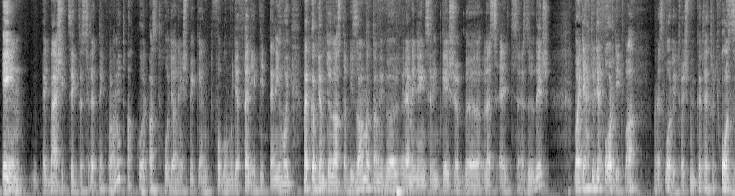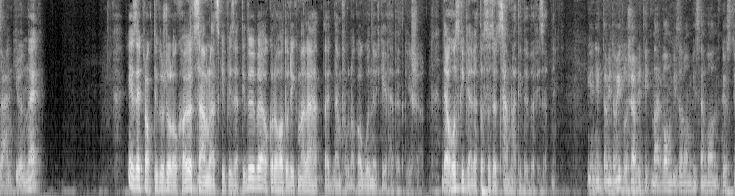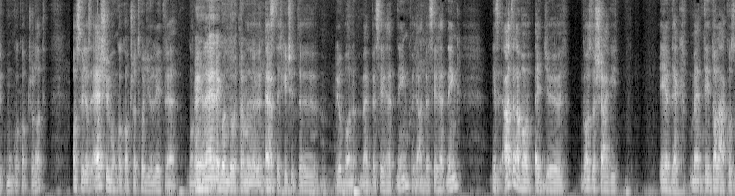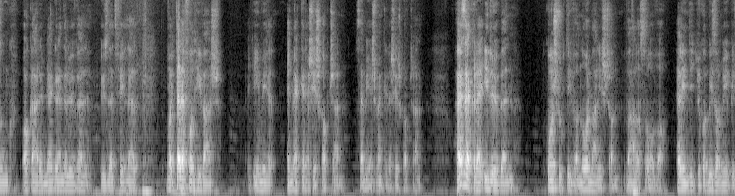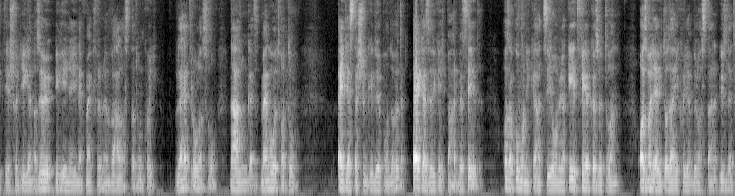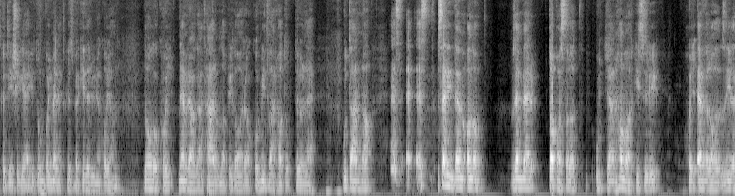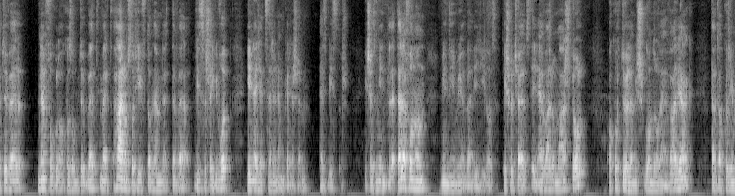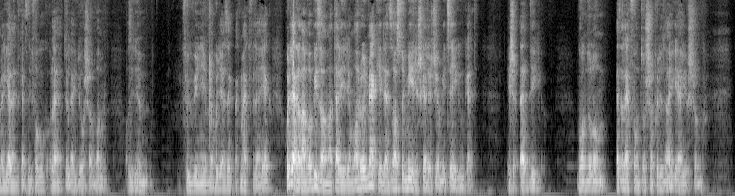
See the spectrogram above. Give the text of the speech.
én egy másik cégtől szeretnék valamit, akkor azt hogyan és miként fogom ugye felépíteni, hogy megkapjam tőle azt a bizalmat, amiből reményeink szerint később lesz egy szerződés. Vagy hát ugye fordítva, mert ez fordítva is működhet, hogy hozzánk jönnek, ez egy praktikus dolog. Ha öt számlát kifizet időbe, akkor a hatodik már lehet, hogy nem fognak aggódni, hogy két hetet késel. De ahhoz ki kellett azt az öt számlát időbe fizetni. Igen, itt, amit a Miklós említ, itt már van bizalom, hiszen van köztük munkakapcsolat az, hogy az első munkakapcsolat hogy jön létre, gondolom, Én erre gondoltam. Ezt egy kicsit jobban megbeszélhetnénk, vagy átbeszélhetnénk. Ez általában egy gazdasági érdek mentén találkozunk akár egy megrendelővel, üzletféllel, vagy telefonhívás, egy e-mail, egy megkeresés kapcsán, személyes megkeresés kapcsán. Ha ezekre időben, konstruktívan, normálisan válaszolva elindítjuk a bizalomépítést, hogy igen, az ő igényeinek megfelelően választ adunk, hogy lehet róla szó, nálunk ez megoldható, egyeztessünk időpontot, elkezdődik egy párbeszéd, az a kommunikáció, ami a két fél között van, az vagy eljut odáig, hogy ebből aztán üzletkötésig eljutunk, vagy menet közben kiderülnek olyan dolgok, hogy nem reagált három napig arra, akkor mit várhatok tőle utána. Ez, ez szerintem az ember tapasztalat útján hamar kiszűri, hogy ezzel az illetővel nem foglalkozom többet, mert háromszor hívtam, nem vette fel, vissza se hívott, én negyedszerre nem keresem, ez biztos. És ez mind le telefonon, mind e-mailben így igaz. És hogyha ezt én elvárom mástól, akkor tőlem is gondolom elvárják, tehát akkor én meg jelentkezni fogok a lehető leggyorsabban az időm függvényében, hogy ezeknek megfeleljek, hogy legalább a bizalmat elérjem arra, hogy megkérdezze azt, hogy miért is keresi a mi cégünket. És eddig gondolom ez a legfontosabb, hogy odáig eljussunk.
